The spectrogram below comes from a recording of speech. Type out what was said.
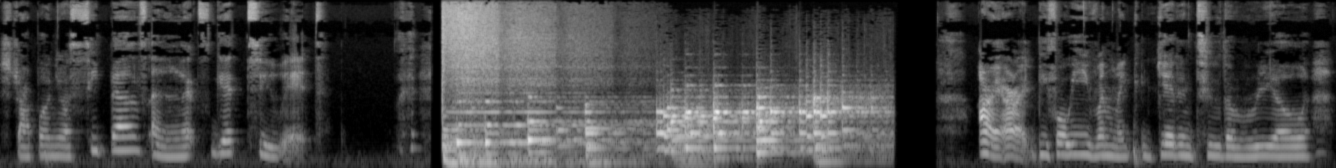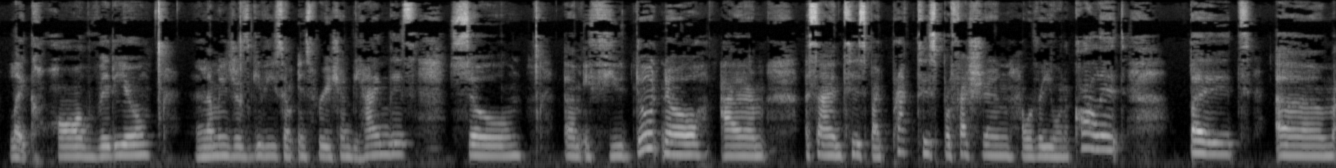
strap on your seatbelts and let's get to it. all right all right. Before we even like get into the real like haul video let me just give you some inspiration behind this. So um, if you don't know i am a scientist by practice profession however you want to call it. But um,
